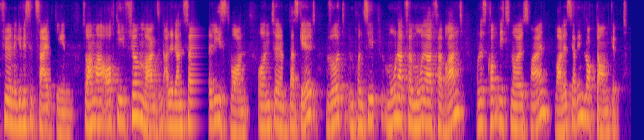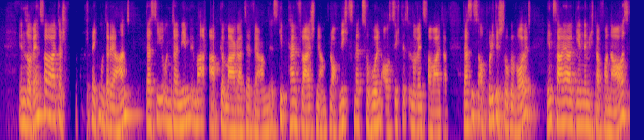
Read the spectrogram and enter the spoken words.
für eine gewisse Zeit gehen. So haben wir auch die Firmenwagen, sind alle dann verliest worden. Und äh, das Geld wird im Prinzip Monat für Monat verbrannt und es kommt nichts Neues rein, weil es ja den Lockdown gibt. Insolvenzverwalter sprechen unter der Hand, dass die Unternehmen immer abgemagerter werden. Es gibt kein Fleisch mehr am Knochen, nichts mehr zu holen aus Sicht des Insolvenzverwalters. Das ist auch politisch so gewollt. Insider gehen nämlich davon aus,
